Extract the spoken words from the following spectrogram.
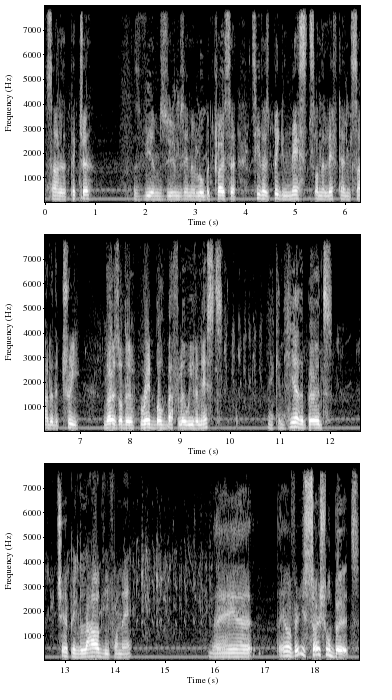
side of the picture. As VM zooms in a little bit closer, see those big nests on the left hand side of the tree. Those are the red-billed buffalo weaver nests. You can hear the birds chirping loudly from there. They, uh, they are very social birds,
